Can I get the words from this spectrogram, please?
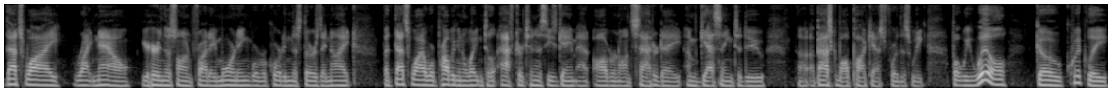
that's why right now you're hearing this on Friday morning. We're recording this Thursday night. But that's why we're probably going to wait until after Tennessee's game at Auburn on Saturday, I'm guessing, to do uh, a basketball podcast for this week. But we will go quickly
